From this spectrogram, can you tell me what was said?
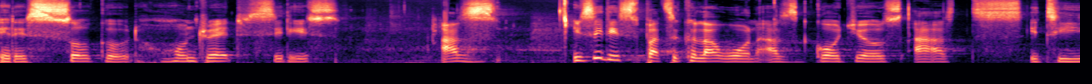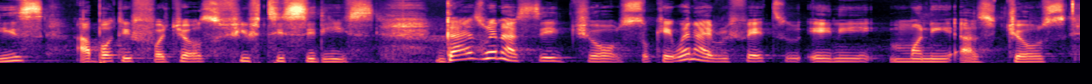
it is so good. 100 cedis as you see this particular one as gorgeous as it is? I bought it for just 50 cedis guys when i say just okay when i refer to any money as just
